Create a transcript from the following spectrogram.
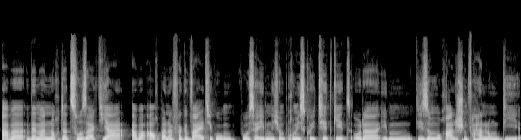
Aber wenn man noch dazu sagt, ja, aber auch bei einer Vergewaltigung, wo es ja eben nicht um Promiskuität geht oder eben diese moralischen Verhandlungen, die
